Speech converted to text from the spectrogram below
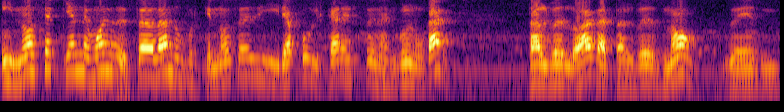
Y no sé a quién demonios estoy hablando, porque no sé si iré a publicar esto en algún lugar. Tal vez lo haga, tal vez no. En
